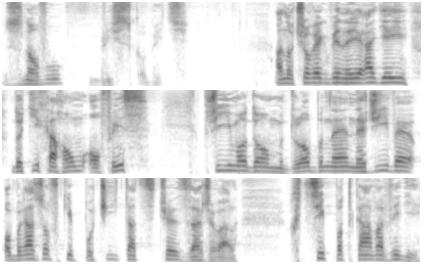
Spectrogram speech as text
znowu blisko być. Ano, člověk by nejraději do ticha home office, přímo do mdlobné, neživé obrazovky počítače zařval. Chci potkávat lidi.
